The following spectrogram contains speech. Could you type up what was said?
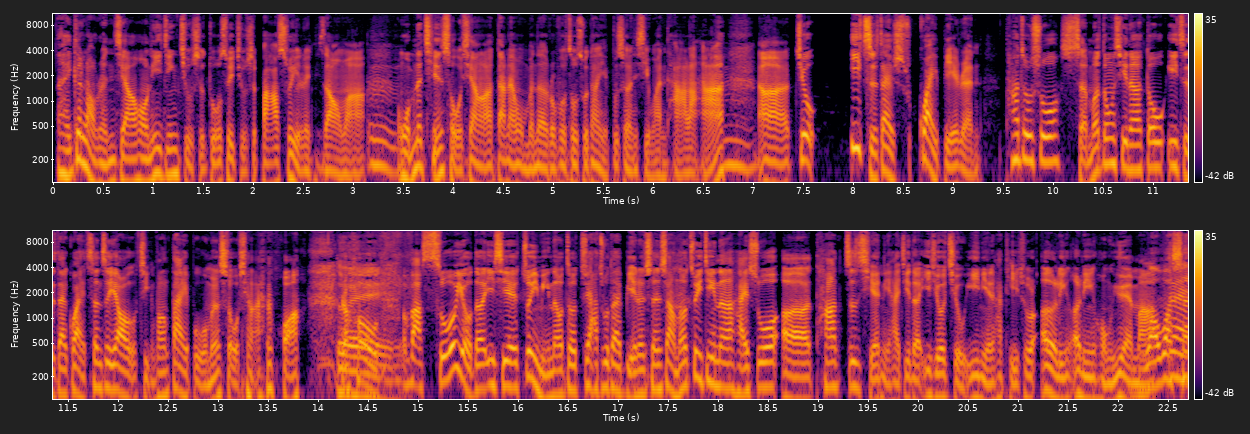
哎，一个老人家哦，你已经九十多岁、九十八岁了，你知道吗？嗯，我们的前首相啊，当然我们的罗伯特苏丹也不是很喜欢他了哈，啊，就一直在怪别人。他就说什么东西呢？都一直在怪，甚至要警方逮捕我们首相安华，然后把所有的一些罪名呢都加注在别人身上。然后最近呢还说，呃，他之前你还记得一九九一年他提出了二零二零宏愿吗？哇哇塞，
